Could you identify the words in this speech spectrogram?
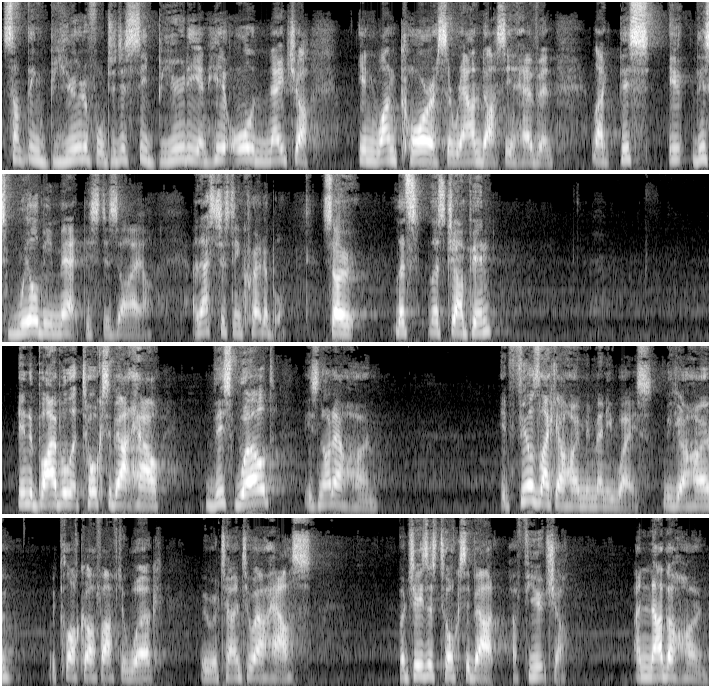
something beautiful, to just see beauty and hear all of nature in one chorus around us in heaven. Like this, it, this will be met, this desire. And that's just incredible. So let's, let's jump in. In the Bible, it talks about how this world is not our home. It feels like our home in many ways. We go home, we clock off after work, we return to our house. But Jesus talks about a future, another home.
